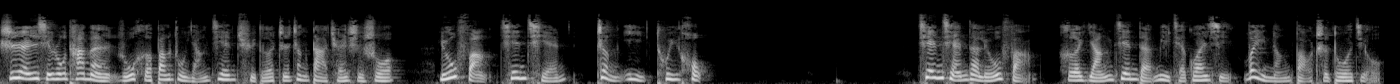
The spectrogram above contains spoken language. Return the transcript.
时人形容他们如何帮助杨坚取得执政大权时说：“刘访牵前，郑义推后。”牵前的刘访和杨坚的密切关系未能保持多久。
